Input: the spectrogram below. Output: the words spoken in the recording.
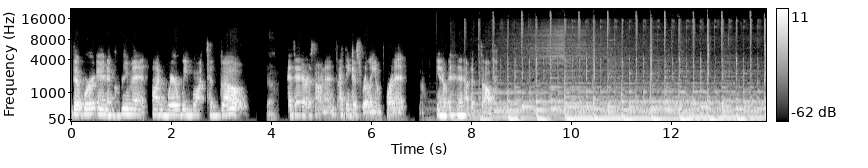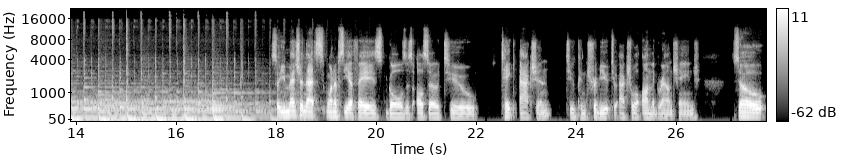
that we're in agreement on where we want to go yeah. as Arizonans, I think is really important, you know, in and of itself. So you mentioned that one of CFA's goals is also to take action to contribute to actual on the ground change. So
